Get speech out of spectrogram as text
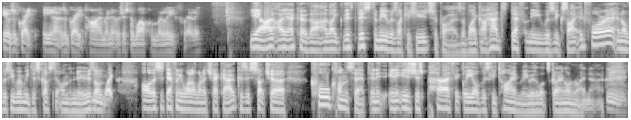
it was a great you know it was a great time and it was just a welcome relief really. Yeah, I, I echo that. I like this. This to me was like a huge surprise. Of like, I had definitely was excited for it, and obviously when we discussed it on the news, I was Mm. like, "Oh, this is definitely one I want to check out because it's such a cool concept, and it and it is just perfectly, obviously timely with what's going on right now." Mm. And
